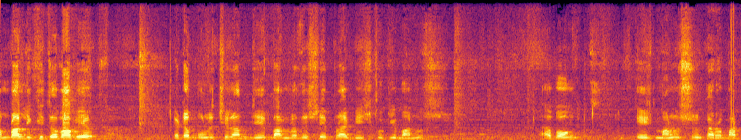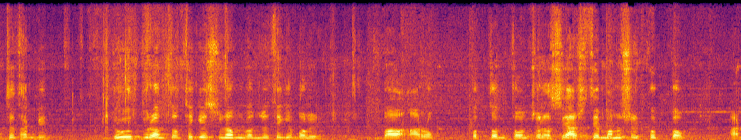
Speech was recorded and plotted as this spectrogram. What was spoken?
আমরা লিখিতভাবে এটা বলেছিলাম যে বাংলাদেশে প্রায় বিশ কোটি মানুষ এবং এই মানুষ সংখ্যা আরও বাড়তে থাকবে। দূর দূরান্ত থেকে, সুনামগঞ্জ থেকে বলেন, বা আরও প্রত্যন্ত অঞ্চল আছে, আসতে মানুষের খুব কম। আর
